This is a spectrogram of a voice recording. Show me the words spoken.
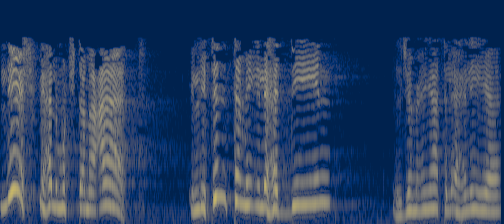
ليش في هالمجتمعات اللي تنتمي اليها الدين الجمعيات الأهلية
